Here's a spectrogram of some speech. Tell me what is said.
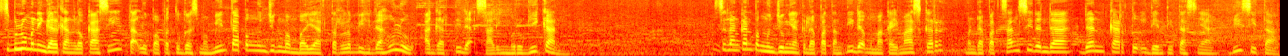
Sebelum meninggalkan lokasi, tak lupa petugas meminta pengunjung membayar terlebih dahulu agar tidak saling merugikan. Sedangkan pengunjung yang kedapatan tidak memakai masker mendapat sanksi denda dan kartu identitasnya disita.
